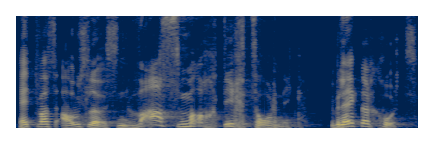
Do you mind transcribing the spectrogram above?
Etwas auslösen. Was macht dich zornig? Überlegt euch kurz.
